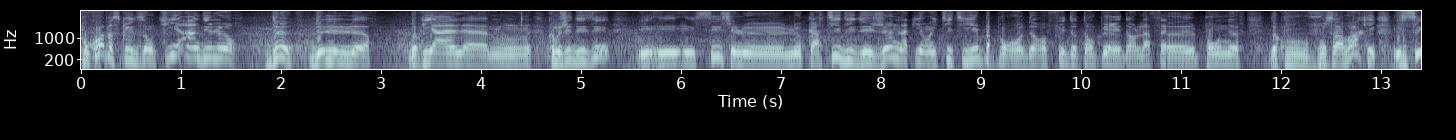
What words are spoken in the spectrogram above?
Pourquoi? Parce qu'ils ont tué un de leurs, deux de leurs donc il y a, euh, comme je disais, ici c'est le, quartier des, jeunes là qui ont été titillés pour de refus de tempérer dans l'affaire euh, Pont Neuf. Donc il faut savoir qu'ici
